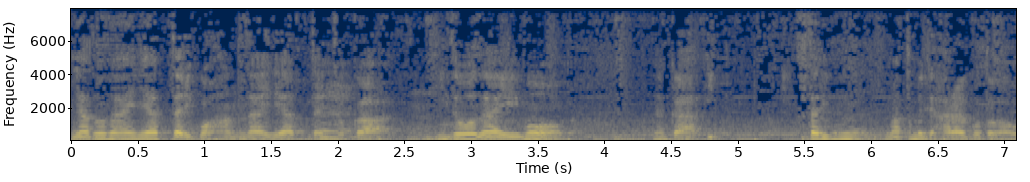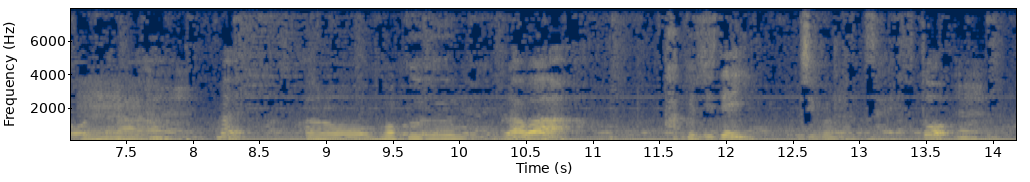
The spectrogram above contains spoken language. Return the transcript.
宿代であったりご飯代であったりとか、移動代もなんかい2人分まとめて払うことが多いから、うんまあ、あの僕らは各自で自分らの財布と、うん。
